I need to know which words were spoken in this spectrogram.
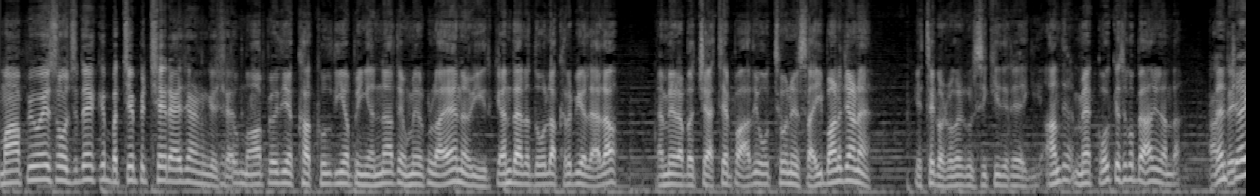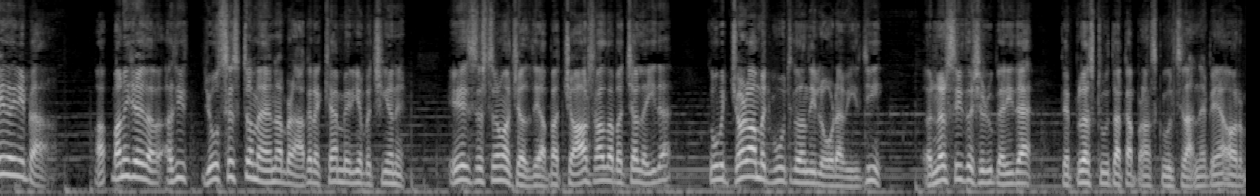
ਮਾਪਿਓ ਇਹ ਸੋਚਦੇ ਕਿ ਬੱਚੇ ਪਿੱਛੇ ਰਹਿ ਜਾਣਗੇ ਸ਼ਾਇਦ। ਮਾਂ ਪਿਓ ਦੀਆਂ ਅੱਖਾਂ ਖੁੱਲਦੀਆਂ ਪਈਆਂ ਨਾ ਤੇ ਮੇਰੇ ਕੋਲ ਆਇਆ ਨਾ ਵੀਰ ਕਹਿੰਦਾ ਲੈ 2 ਲੱਖ ਰੁਪਏ ਲੈ ਲਾ ਇਹ ਮੇਰਾ ਬੱਚਾ ਇੱਥੇ ਪਾ ਦੇ ਉੱਥੇ ਉਹਨੇ ਸਾਈ ਬਣ ਜਾਣਾ। ਇੱਥੇ ਘੱਟੋ ਘੱਟ ਸਿੱਖੀ ਦੇ ਰਹੇਗੀ ਆਂਦੇ ਮੈਂ ਕੋਈ ਕਿਸੇ ਕੋਲ ਪੈਸਾ ਨਹੀਂ ਲੈਂਦਾ ਮੈਨੂੰ ਚਾਹੀਦਾ ਨਹੀਂ ਪਿਆ। ਆਪਾਂ ਨਹੀਂ ਚਾਹੀਦਾ। ਅਸੀਂ ਜੋ ਸਿਸਟਮ ਹੈ ਨਾ ਬਣਾ ਕੇ ਰੱਖਿਆ, ਮੇਰੀਆਂ ਬੱਚੀਆਂ ਨੇ। ਇਹ ਸਿਸਟਮ ਆ ਚੱਲਦੇ ਆਪਾਂ 4 ਸਾਲ ਦਾ ਬੱਚਾ ਲਈਦਾ ਕਿਉਂਕਿ ਜੜਾ ਮਜ਼ਬੂਤ ਕਰਨ ਦੀ ਲੋੜ ਹੈ ਵੀਰ ਜੀ। ਨਰਸਰੀ ਤੋਂ ਸ਼ੁਰੂ ਕਰੀਦਾ ਹੈ ਤੇ ਪਲੱਸ 2 ਤੱਕ ਆਪਣਾ ਸਕੂਲ ਚਲਾਣੇ ਪਿਆ ਔਰ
